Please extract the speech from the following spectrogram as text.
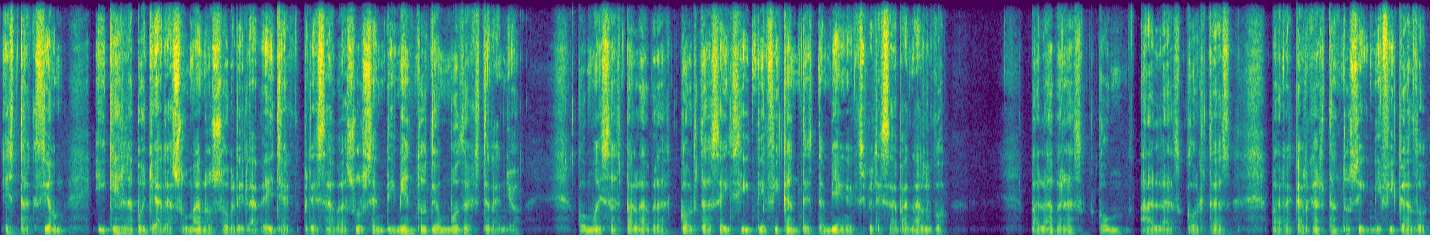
Esta acción, y que él apoyara su mano sobre la de ella expresaba sus sentimientos de un modo extraño, como esas palabras cortas e insignificantes también expresaban algo palabras con alas cortas para cargar tanto significado,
